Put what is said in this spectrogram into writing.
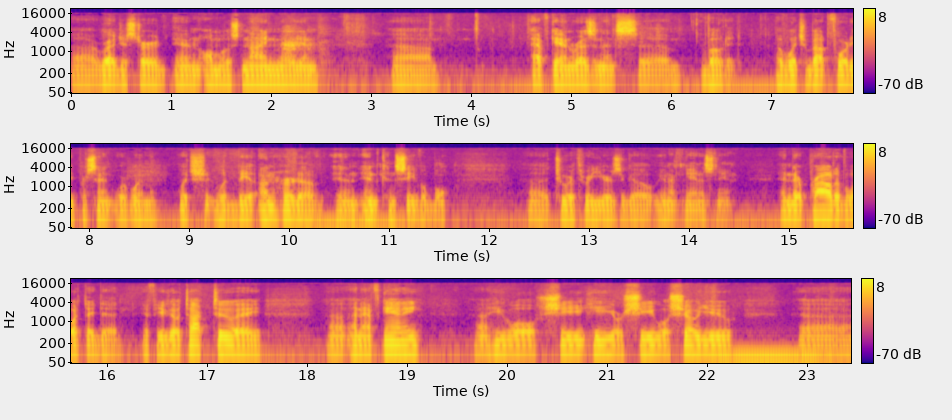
registered and almost 9 million Afghan residents voted of which about 40% were women, which would be unheard of and inconceivable uh, two or three years ago in Afghanistan. And they're proud of what they did. If you go talk to a uh, an Afghani, uh, he will she he or she will show you uh,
